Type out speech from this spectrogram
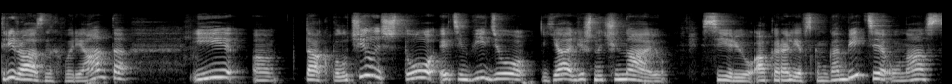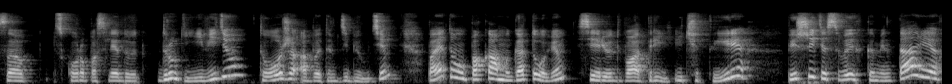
три разных варианта. И э, так получилось, что этим видео я лишь начинаю серию о королевском гамбите. У нас э, скоро последуют другие видео тоже об этом дебюте. Поэтому пока мы готовим серию 2, 3 и 4, пишите в своих комментариях,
